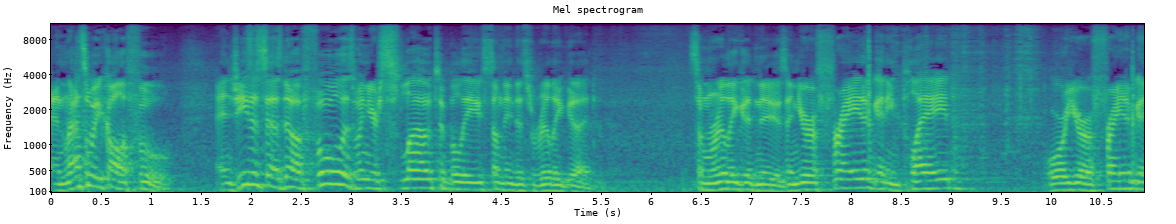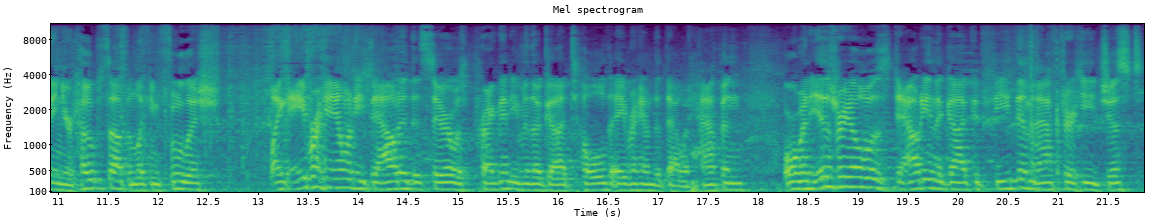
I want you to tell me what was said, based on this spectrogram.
and that's what we call a fool. And Jesus says, no, a fool is when you're slow to believe something that's really good, some really good news, and you're afraid of getting played or you're afraid of getting your hopes up and looking foolish. Like Abraham when he doubted that Sarah was pregnant, even though God told Abraham that that would happen. Or when Israel was doubting that God could feed them after he just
